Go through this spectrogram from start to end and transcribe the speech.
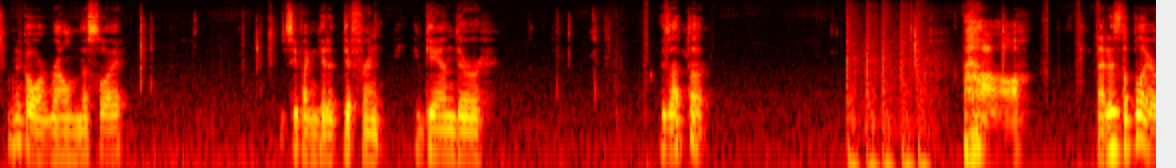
I'm gonna go around this way. Let's see if I can get a different gander. Is that the... Ah, that is the player.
